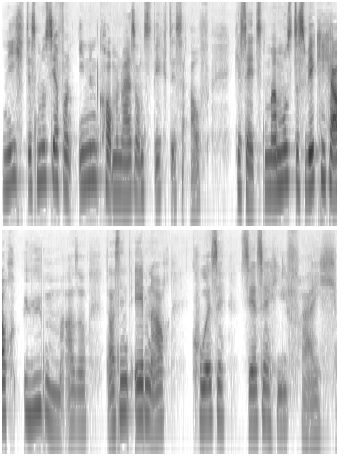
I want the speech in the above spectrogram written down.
nicht. Es muss ja von innen kommen, weil sonst wirkt es aufgesetzt. man muss das wirklich auch üben. Also da sind eben auch Kurse sehr, sehr hilfreich.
